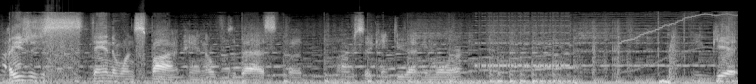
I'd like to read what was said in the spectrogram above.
I usually just stand in one spot and hope for the best, but obviously I can't do that anymore. You get...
